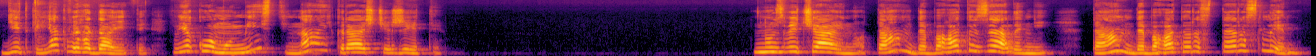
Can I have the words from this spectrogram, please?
Дітки, як ви гадаєте, в якому місті найкраще жити? Ну, звичайно, там, де багато зелені, там, де багато росте рослин.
